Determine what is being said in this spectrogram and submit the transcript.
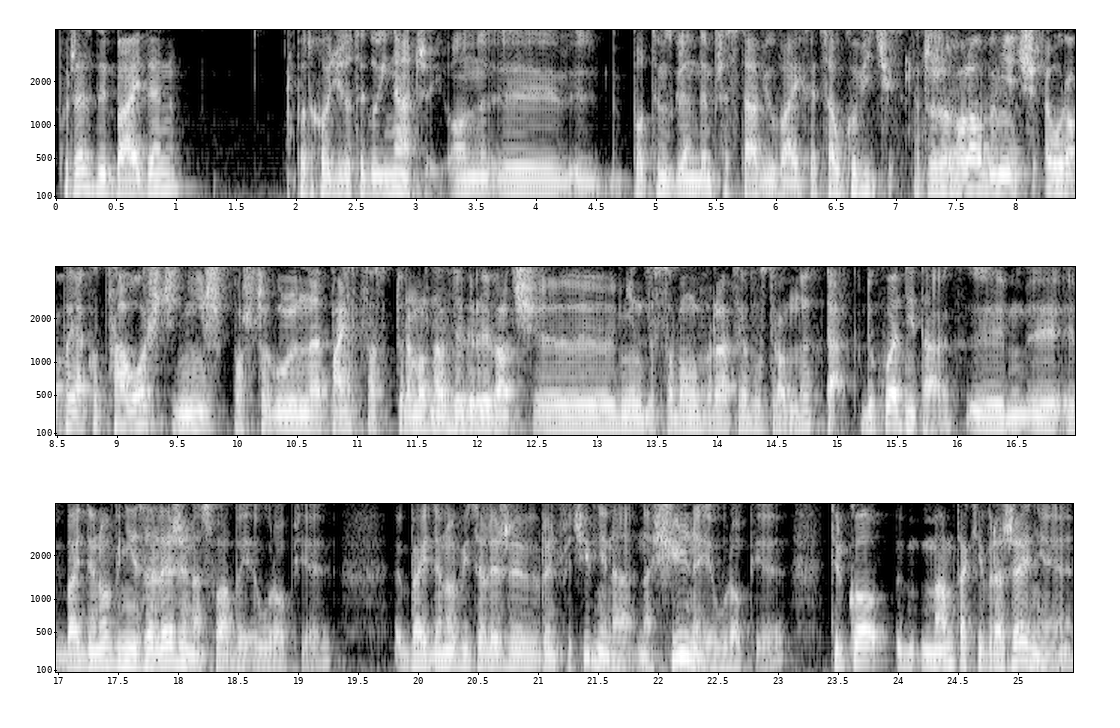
Podczas gdy Biden podchodzi do tego inaczej. On y, y, pod tym względem przestawił wajchę całkowicie. Znaczy, że wolałby mieć Europę jako całość niż poszczególne państwa, z które można wygrywać y, między sobą w relacjach dwustronnych? Tak, dokładnie tak. Bidenowi nie zależy na słabej Europie. Bidenowi zależy wręcz przeciwnie, na, na silnej Europie, tylko mam takie wrażenie,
